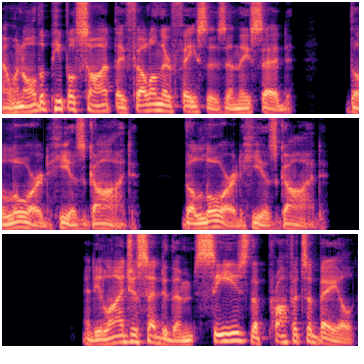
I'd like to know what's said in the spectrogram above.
Now when all the people saw it, they fell on their faces, and they said, The Lord, He is God. The Lord, He is God. And Elijah said to them, Seize the prophets of Baal.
